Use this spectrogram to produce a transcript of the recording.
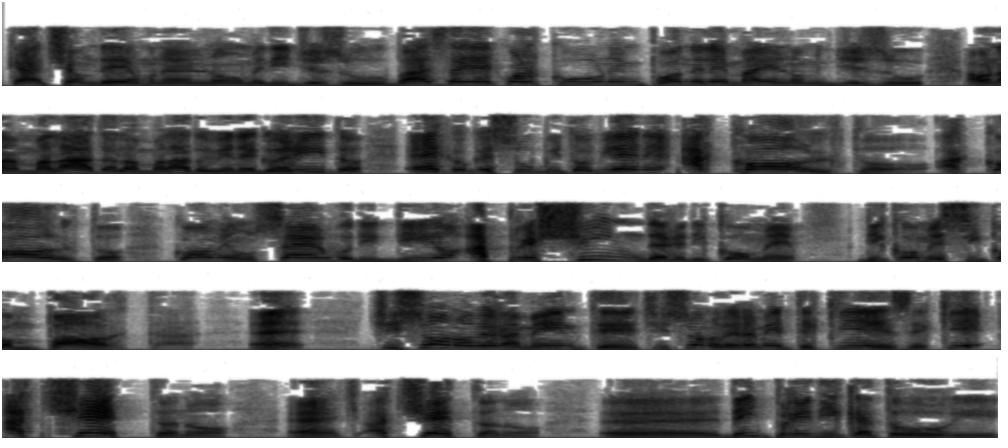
caccia un demone nel nome di Gesù, basta che qualcuno impone le mani nel nome di Gesù a un ammalato e l'ammalato viene guarito, ecco che subito viene accolto, accolto come un servo di Dio a prescindere di come, di come si comporta. Eh? Ci sono veramente, ci sono veramente chiese che accettano, eh, accettano eh, dei predicatori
